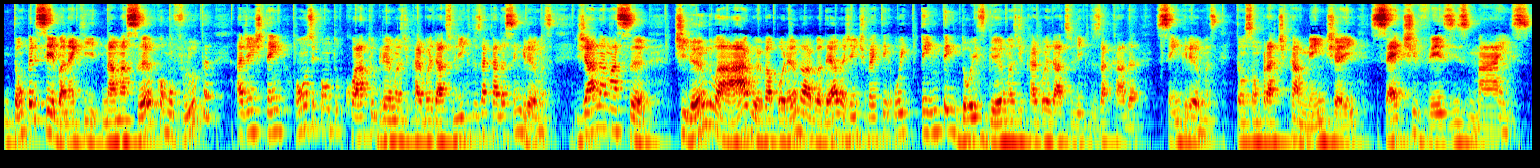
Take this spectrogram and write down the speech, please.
Então perceba né, que na maçã, como fruta, a gente tem 11,4 gramas de carboidratos líquidos a cada 100 gramas. Já na maçã, tirando a água, evaporando a água dela, a gente vai ter 82 gramas de carboidratos líquidos a cada 100 gramas. Então são praticamente aí 7 vezes mais.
